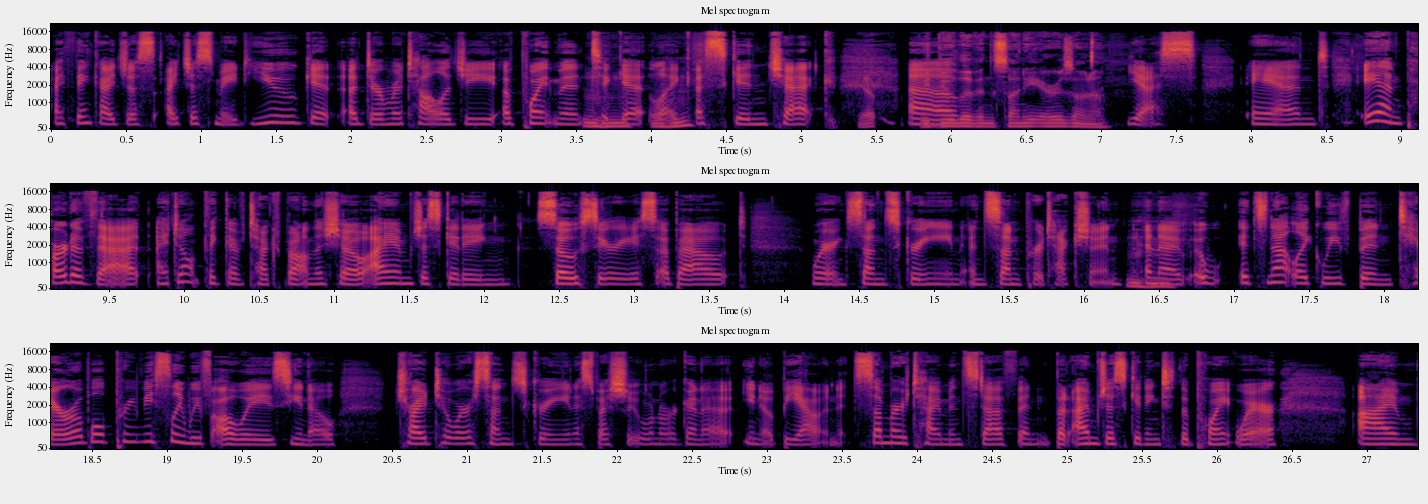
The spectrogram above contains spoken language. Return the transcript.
I think I just I just made you get a dermatology appointment to Mhm, get like a skin check. Yep, we do Um, live in sunny Arizona. Yes. And and part of that, I don't think I've talked about on the show. I am just getting so serious about wearing sunscreen and sun protection. And I it's not like we've been terrible previously. We've always, you know, tried to wear sunscreen, especially when we're going to, you know, be out and it's summertime and stuff and but I'm just getting to the point where I'm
